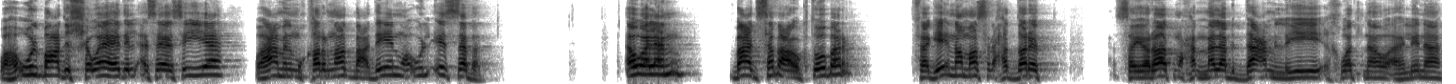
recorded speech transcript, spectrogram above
وهقول بعض الشواهد الأساسية وهعمل مقارنات بعدين وأقول إيه السبب. اولا بعد 7 أكتوبر فاجئنا مصر حضرت سيارات محملة بالدعم لاخواتنا وأهلنا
